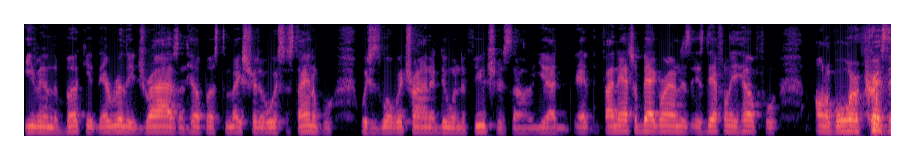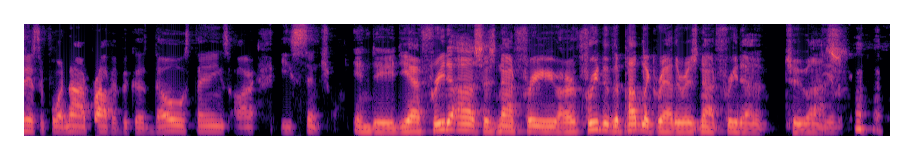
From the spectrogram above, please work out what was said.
even in the bucket. That really drives and help us to make sure that we're sustainable, which is what we're trying to do in the future. So yeah, that financial background is, is definitely helpful on a board of presidents for a nonprofit because those things are essential. Indeed, yeah. Free to us is not free, or free to the public rather is not free to to us.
